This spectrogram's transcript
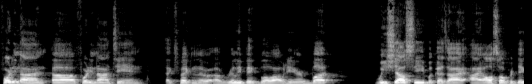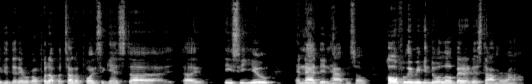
49 uh 49 10 expecting a, a, really big blowout here but we shall see because i i also predicted that they were going to put up a ton of points against uh, uh, ecu and that didn't happen. So hopefully we can do a little better this time around.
